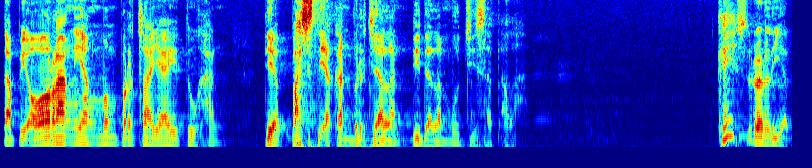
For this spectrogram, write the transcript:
tapi orang yang mempercayai Tuhan, dia pasti akan berjalan di dalam mujizat Allah. Oke, saudara lihat.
